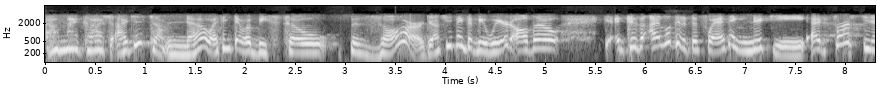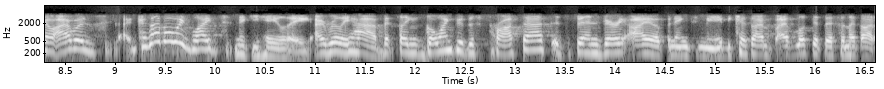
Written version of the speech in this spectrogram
Oh my gosh, I just don't know. I think that would be so bizarre. Don't you think that'd be weird? Although, because I look at it this way, I think Nikki, at first, you know, I was, because I've always liked Nikki Haley. I really have. But like going through this process, it's been very eye opening to me because I've, I've looked at this and I thought,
